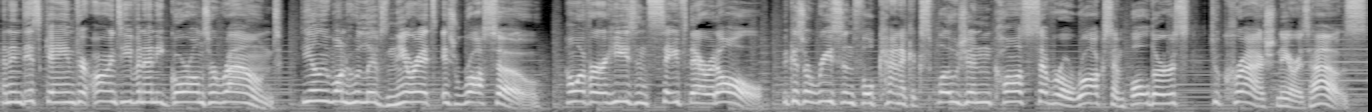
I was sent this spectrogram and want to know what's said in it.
And in this game, there aren't even any Gorons around. The only one who lives near it is Rosso. However, he isn't safe there at all, because a recent volcanic explosion caused several rocks and boulders to crash near his house.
